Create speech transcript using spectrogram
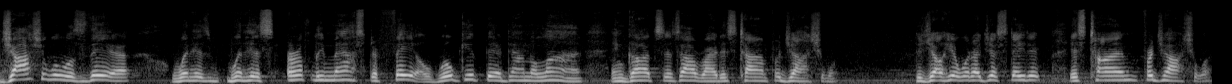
Joshua was there when his, when his earthly master failed. We'll get there down the line, and God says, All right, it's time for Joshua. Did y'all hear what I just stated? It's time for Joshua.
